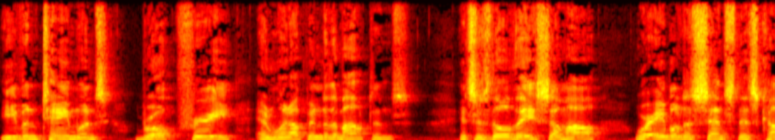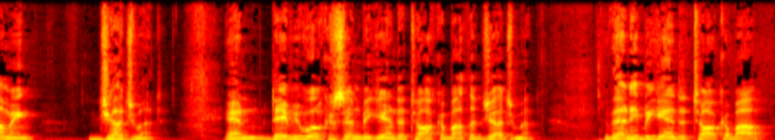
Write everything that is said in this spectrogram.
even tame ones, broke free and went up into the mountains. It's as though they somehow were able to sense this coming judgment. And Davy Wilkerson began to talk about the judgment. Then he began to talk about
